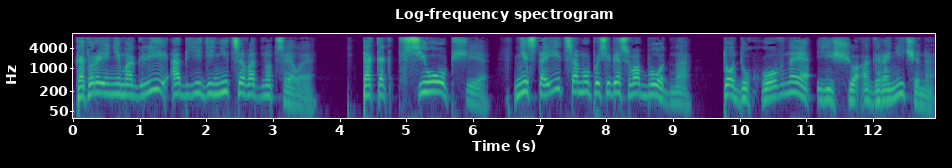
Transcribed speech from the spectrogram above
которые не могли объединиться в одно целое. Так как всеобщее не стоит само по себе свободно, то духовное еще ограничено.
